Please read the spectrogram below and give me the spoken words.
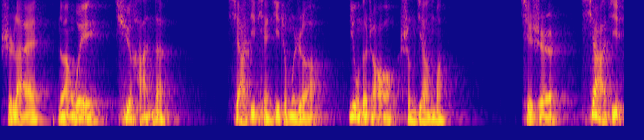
是来暖胃驱寒的。夏季天气这么热，用得着生姜吗？其实夏季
